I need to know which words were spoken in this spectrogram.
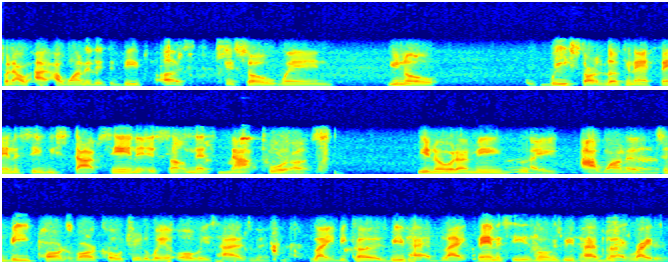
But I, I, I wanted it to be for us. And so when, you know, we start looking at fantasy, we stop seeing it as something that's not for us. You know what I mean? Like I want it to be part of our culture the way it always has been. Like because we've had black fantasy as long as we've had black writers,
